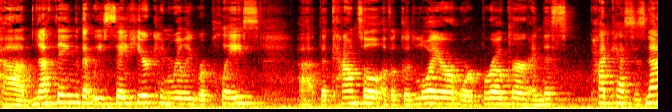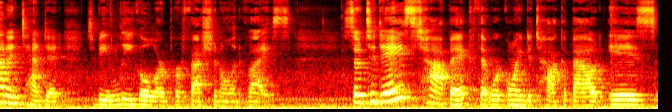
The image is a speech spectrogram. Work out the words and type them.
Um, nothing that we say here can really replace uh, the counsel of a good lawyer or broker, and this podcast is not intended to be legal or professional advice. So, today's topic that we're going to talk about is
